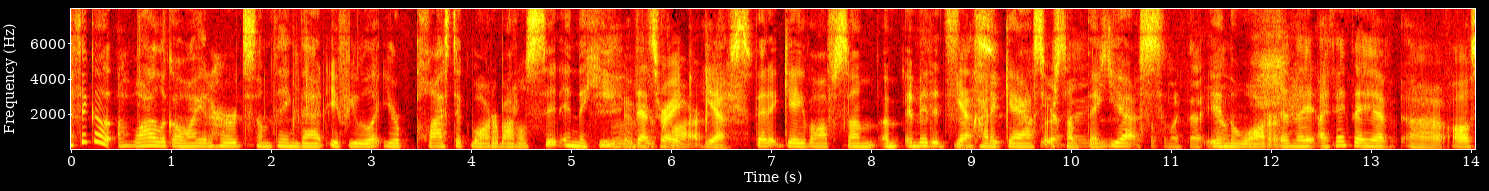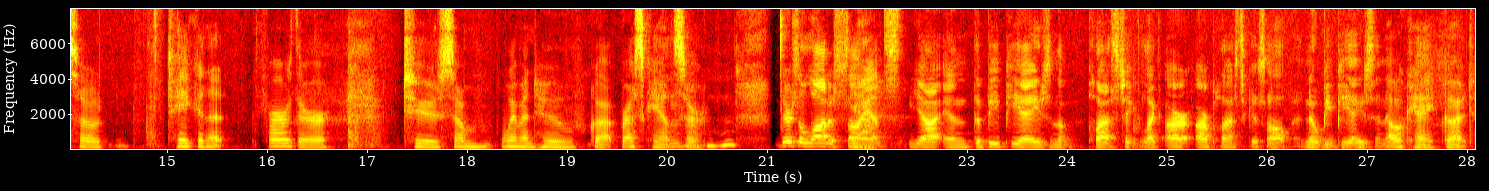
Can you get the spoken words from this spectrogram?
I think a, a while ago I had heard something that if you let your plastic water bottle sit in the heat of That's your right, car, yes. that it gave off some um, emitted some Yes. kind of gas or something. things, Yes, something like that, yeah. in the water. And they, I think they have uh, also taken it further to some women who got breast cancer. Mm-hmm. There's a lot of science, yeah. and the BPA's and the plastic, like our our plastic is all no BPA's in it. Okay, good.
